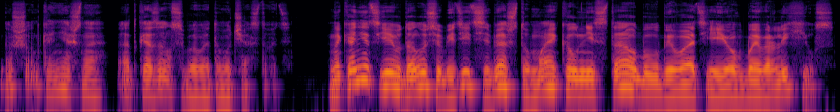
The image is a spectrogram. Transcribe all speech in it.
но Шон, конечно, отказался бы в этом участвовать. Наконец, ей удалось убедить себя, что Майкл не стал бы убивать ее в Беверли-Хиллз.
